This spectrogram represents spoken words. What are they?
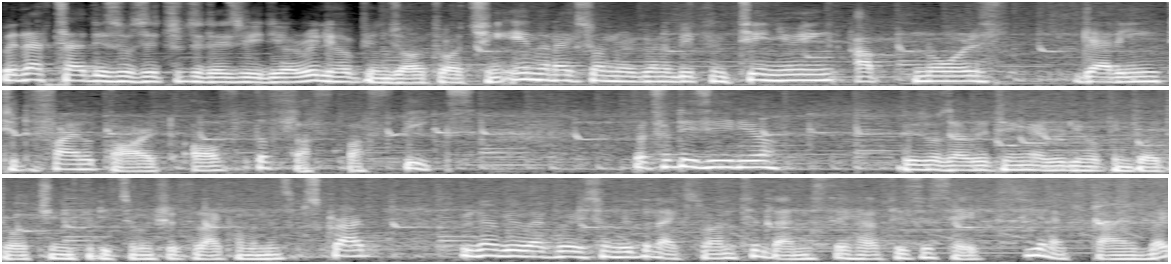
with that said, this was it for today's video. I really hope you enjoyed watching. In the next one, we're going to be continuing up north, getting to the final part of the Fluffpuff Peaks. But for this video, this was everything. I really hope you enjoyed watching. If you did so, make sure to like, comment, and subscribe. We're gonna be back very soon with the next one. Till then, stay healthy, stay safe. See you next time. Bye.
